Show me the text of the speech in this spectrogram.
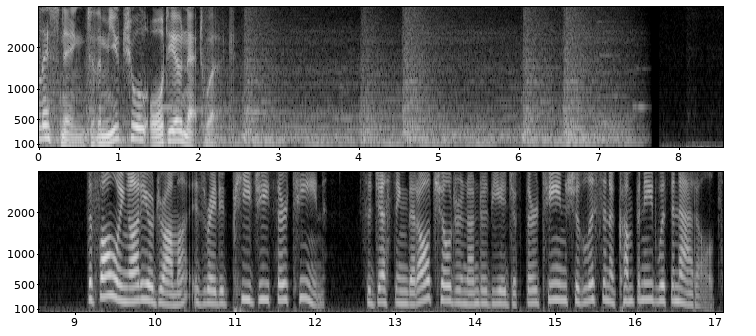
listening to the Mutual Audio Network. The following audio drama is rated PG 13, suggesting that all children under the age of 13 should listen accompanied with an adult.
